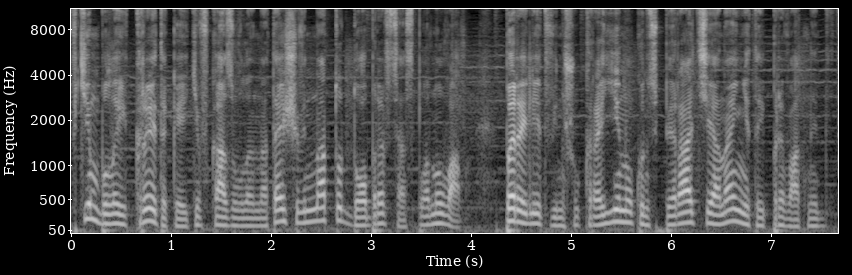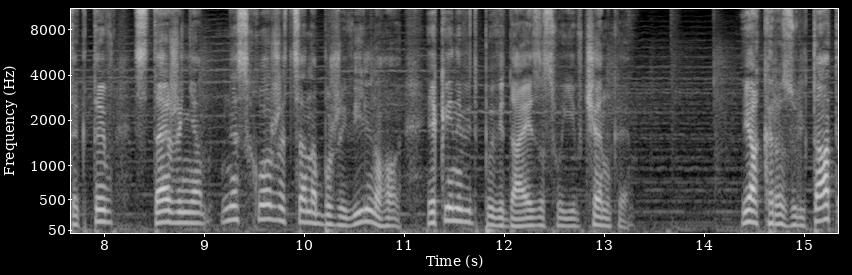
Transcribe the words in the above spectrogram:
Втім, були й критики, які вказували на те, що він надто добре все спланував. Переліт в іншу країну, конспірація, найнятий приватний детектив, стеження не схоже це на божевільного, який не відповідає за свої вчинки. Як результат,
